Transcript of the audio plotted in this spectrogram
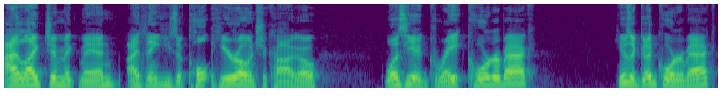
I like Jim McMahon. I think he's a cult hero in Chicago. Was he a great quarterback? He was a good quarterback,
